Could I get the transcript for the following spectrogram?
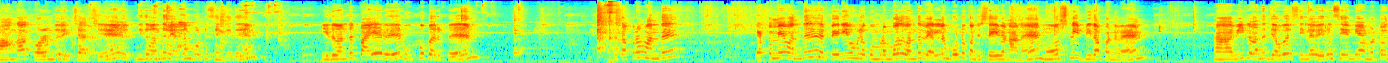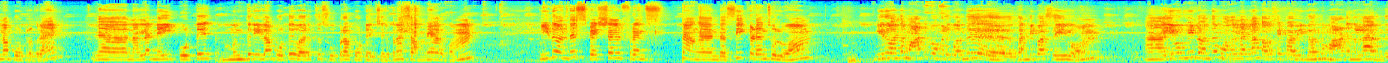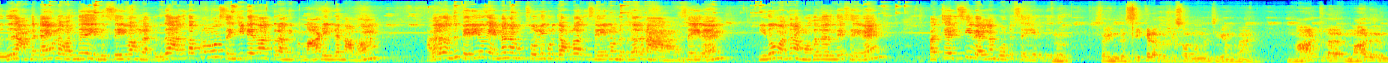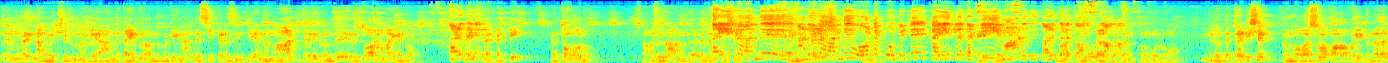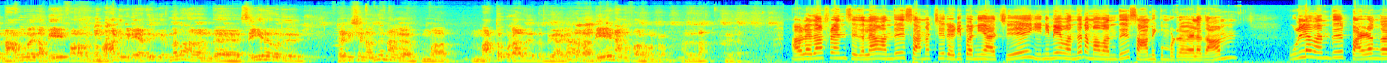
மாங்காய் குழம்பு வச்சாச்சு. இது வந்து வெல்லம் போட்டு செஞ்சது. இது வந்து பயறு உப்பு பருப்பு. அதுக்கப்புறம் வந்து எப்பவுமே வந்து பெரியவங்களை கும்பிடும்போது வந்து வெல்லம் போட்டு கொஞ்சம் செய்வேன் நான். மோஸ்ட்லி இப்படி தான் பண்ணுவேன் வீட்டில் வந்து ஜவ்வரிசி இல்லை வெறும் சேமியா மட்டும் தான் போட்டிருக்கிறேன். நல்லா நெய் போட்டு முந்திரிலாம் போட்டு வறுத்து சூப்பராக போட்டு வச்சுருக்குறேன். செம்மையாக இருக்கும். இது வந்து ஸ்பெஷல் ஃப்ரெண்ட்ஸ் நாங்கள் இந்த சீக்கடைன்னு சொல்லுவோம். இது வந்து மாட்டுப் பொங்கலுக்கு வந்து கண்டிப்பாக செய்வோம். இவங்க வீட்டில் வந்து முதல்லலாம் எல்லாம் வீட்டில் வந்து மாடுங்கள்லாம் இருந்தது. அந்த டைமில் வந்து இது செய்வாங்களாட்டுருக்குது அதுக்கப்புறமும் செஞ்சிட்டே தான் இருக்கிறாங்க. இப்போ மாடு இல்லைனாலும். அதில் வந்து பெரியவங்க என்ன நமக்கு சொல்லி கொடுத்தாங்களோ அது செய்யணுன்றதுக்காக நான் செய்கிறேன் இதுவும் வந்து நான் முதல்ல இருந்தே செய்வேன். பச்சரிசி வெல்லம் போட்டு செய்யறது. ஸோ இந்த சீக்கடை பற்றி சொல்லணும்னு வச்சுக்கோங்களேன். மாட்டில் மாடு வந்து முன்னாடி நாங்கள் வச்சுருந்தோம் இல்லையா? அந்த டைமில் வந்து பார்த்திங்கன்னா இந்த சீக்கடை செஞ்சு அந்த மாட்டு வந்து இது தோரணம் மாதிரி கட்டுவோம். கழுத்துல. கட்டி அதை தொங்க விடும் அதுதான் வந்து அதில் கயிறுல வந்து நடுவுல வந்து ஓட்டை போட்டுட்டு கயிறுல கட்டி மாடுக்கு கழுத்துல தொங்க விடுவோம். இது வந்து ட்ரெடிஷன் ரொம்ப வருஷமா ஃபாலோ பண்ணிட்டு இருந்தால நாங்களும் இதை அப்படியே ஃபாலோ பண்ணுறோம் மாடு கிடையாது. இருந்தாலும் அந்த செய்கிற ஒரு ட்ரெடிஷன் வந்து நாங்கள் மா மாற்றக்கூடாதுன்றதுக்காக அதை அப்படியே நாங்கள் ஃபாலோ பண்ணுறோம் அதுதான் இதில். அவ்வளோதான் ஃப்ரெண்ட்ஸ் இதெல்லாம் வந்து சமைச்சு ரெடி பண்ணியாச்சு. இனிமே வந்து நம்ம வந்து சாமி கும்பிடுற வேலை தான் உள்ளே வந்து பழங்க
